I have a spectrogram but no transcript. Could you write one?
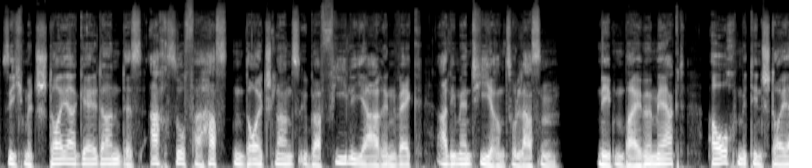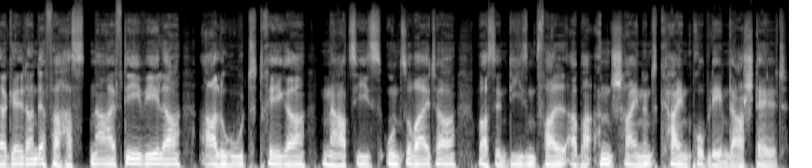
sich mit Steuergeldern des ach so verhassten Deutschlands über viele Jahre hinweg alimentieren zu lassen. Nebenbei bemerkt, auch mit den Steuergeldern der verhassten AfD-Wähler, Aluhutträger, Nazis und so weiter, was in diesem Fall aber anscheinend kein Problem darstellt.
